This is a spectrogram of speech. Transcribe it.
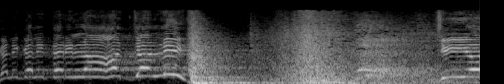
गली गली तेरी लाज जली जियो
